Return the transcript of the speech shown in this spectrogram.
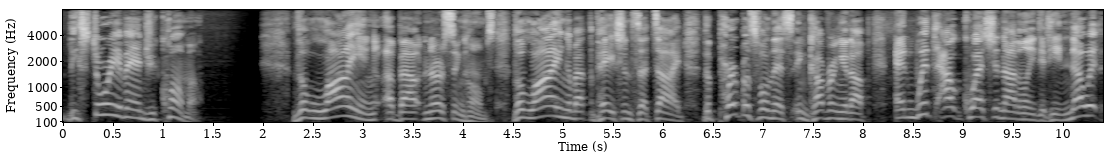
The story of Andrew Cuomo. The lying about nursing homes, the lying about the patients that died, the purposefulness in covering it up. And without question, not only did he know it,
